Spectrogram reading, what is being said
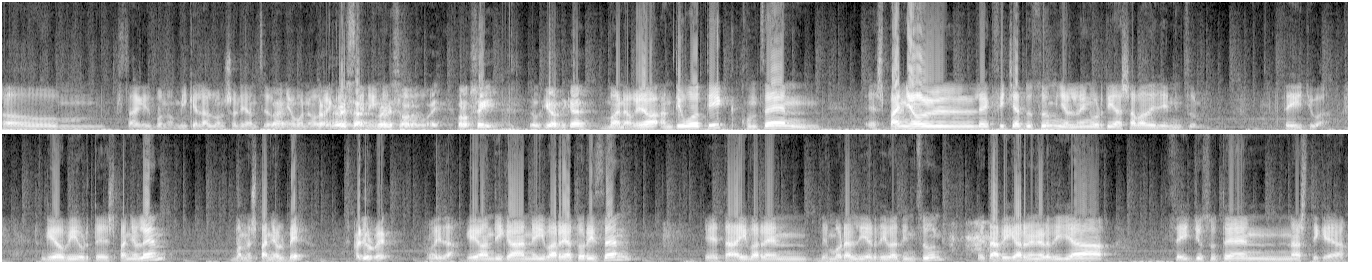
um, ez dakit, bueno, Mikel Alonso ere antzeo, Bai, baina, bueno, bai, horrek azken Reza inatu- bai. Bueno, segi, gero handikan, Bueno, gero, antiguotik, juntzen, espainolek fitxatu zuen, minio lehen urtia Sabadellen nintzun. Zeitua. Gero bi urte espainolen, bueno, espainol B, espainol be. hoi da. Gero handikan Eibarre atorri zen, eta Eibarren demoraldi erdi bat intzun, eta bigarren erdia zeitu zuten nastikea,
